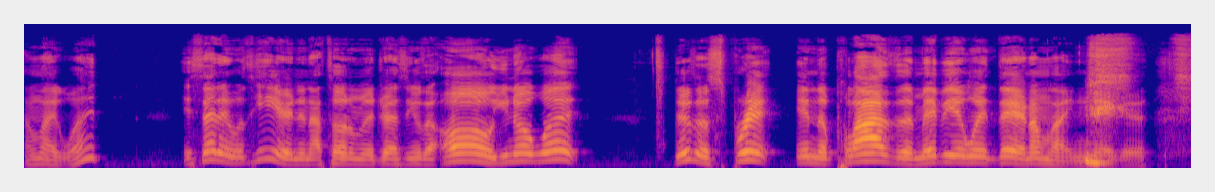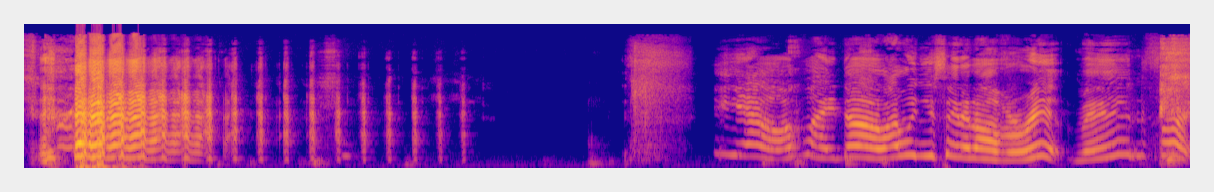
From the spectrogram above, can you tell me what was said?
I'm like, what? It said it was here, and then I told him the address, and he was like, oh, you know what? There's a Sprint in the plaza. Maybe it went there, and I'm like, nigga. Yo, I'm like, dog, why wouldn't you say that off rip, man? Fuck.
